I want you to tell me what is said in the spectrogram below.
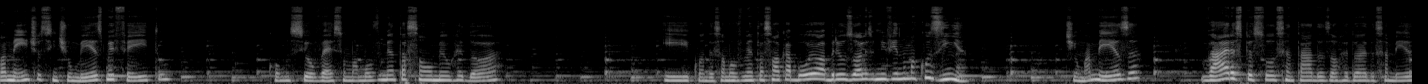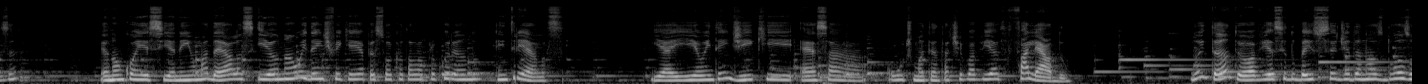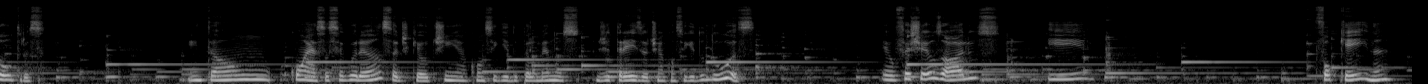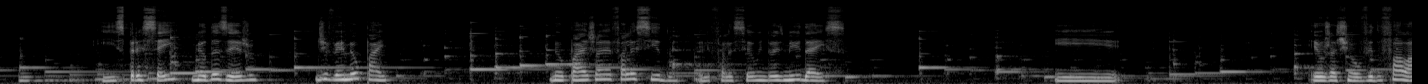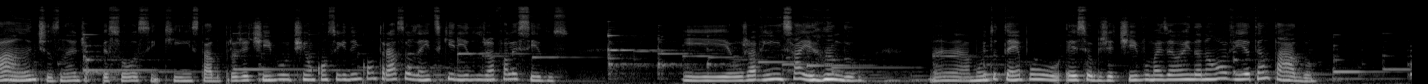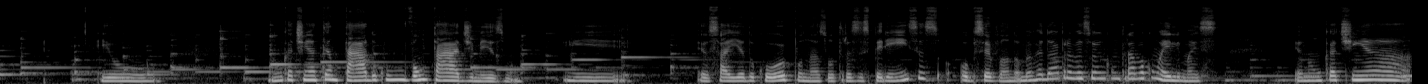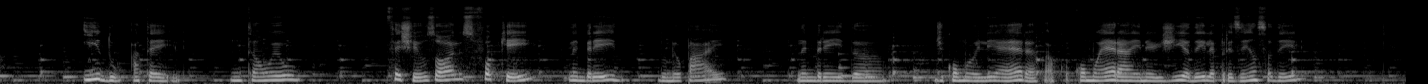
Novamente eu senti o mesmo efeito, como se houvesse uma movimentação ao meu redor. E quando essa movimentação acabou, eu abri os olhos e me vi numa cozinha. Tinha uma mesa, várias pessoas sentadas ao redor dessa mesa. Eu não conhecia nenhuma delas e eu não identifiquei a pessoa que eu estava procurando entre elas. E aí eu entendi que essa última tentativa havia falhado. No entanto, eu havia sido bem sucedida nas duas outras. Então, com essa segurança de que eu tinha conseguido pelo menos de três, eu tinha conseguido duas, eu fechei os olhos e foquei, né? E expressei meu desejo de ver meu pai. Meu pai já é falecido, ele faleceu em 2010. E eu já tinha ouvido falar antes, né, de pessoas assim, que em estado projetivo tinham conseguido encontrar seus entes queridos já falecidos. E eu já vinha ensaiando né, há muito tempo esse objetivo, mas eu ainda não havia tentado. Eu nunca tinha tentado com vontade mesmo. E eu saía do corpo nas outras experiências, observando ao meu redor para ver se eu encontrava com ele, mas eu nunca tinha ido até ele. Então eu fechei os olhos, foquei, lembrei do meu pai, lembrei da, de como ele era, como era a energia dele, a presença dele,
